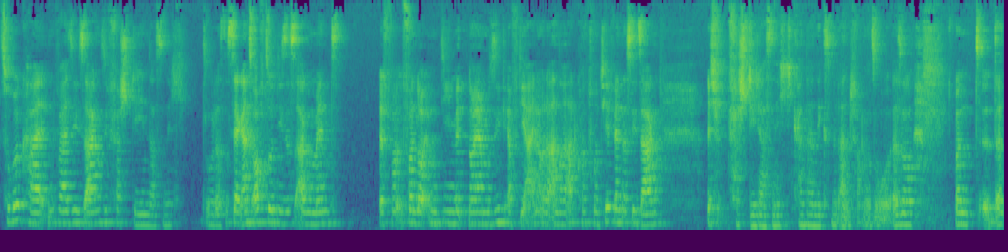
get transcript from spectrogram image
zurückhaltend, weil sie sagen, sie verstehen das nicht. So, das ist ja ganz oft so dieses Argument äh, von, von Leuten, die mit neuer Musik auf die eine oder andere Art konfrontiert werden, dass sie sagen, ich verstehe das nicht, ich kann da nichts mit anfangen. So, also und äh, da,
